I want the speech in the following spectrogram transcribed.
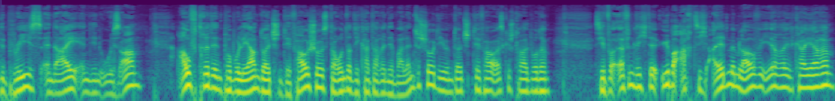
The Breeze and I in den USA, Auftritte in populären deutschen TV-Shows, darunter die Katharina Valente Show, die im deutschen TV ausgestrahlt wurde. Sie veröffentlichte über 80 Alben im Laufe ihrer Karriere.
